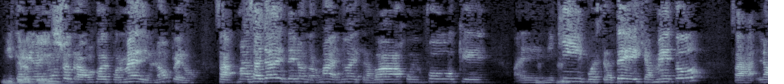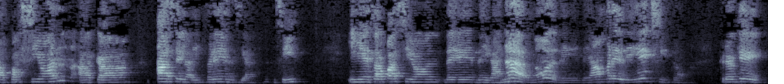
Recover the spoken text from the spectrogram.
Y, creo que hay mucho trabajo de por medio, ¿no? Pero, sea, más allá de, lo normal, ¿no? De trabajo, enfoque, en equipo, estrategia, método, o sea, la pasión acá hace la diferencia, ¿sí? Y esa pasión de, de ganar, ¿no? De, de, hambre de éxito. Creo que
